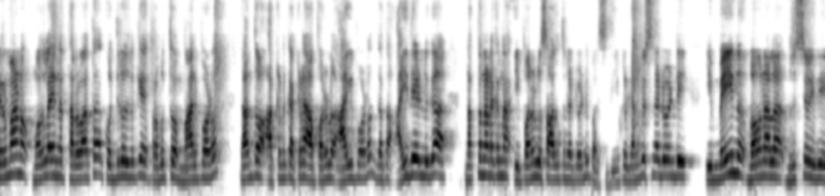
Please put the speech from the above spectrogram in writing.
నిర్మాణం మొదలైన తర్వాత కొద్ది రోజులకే ప్రభుత్వం మారిపోవడం దాంతో అక్కడికక్కడే ఆ పనులు ఆగిపోవడం గత ఐదేళ్ళుగా నత్తనడకన ఈ పనులు సాగుతున్నటువంటి పరిస్థితి. ఇక్కడ కనిపిస్తున్నటువంటి ఈ మెయిన్ భవనాల దృశ్యం ఇది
